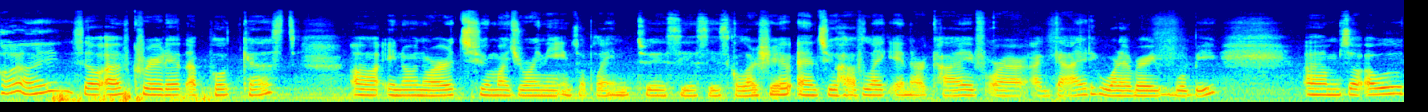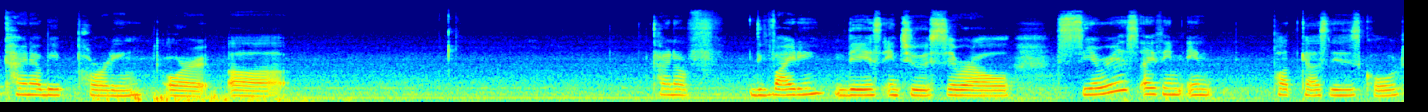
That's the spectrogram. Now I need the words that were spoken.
Hi, so I've created a podcast uh, in honor to my journey into applying to the CSC scholarship and to have like an archive or a guide, whatever it will be. Um, so I will kind of be parting or uh, kind of dividing this into several series. I think in podcast this is called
